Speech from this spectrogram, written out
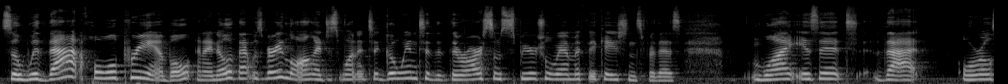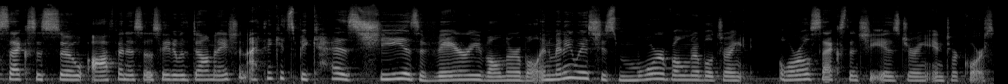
So, with that whole preamble, and I know that, that was very long, I just wanted to go into that there are some spiritual ramifications for this. Why is it that oral sex is so often associated with domination? I think it's because she is very vulnerable. In many ways, she's more vulnerable during oral sex than she is during intercourse.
